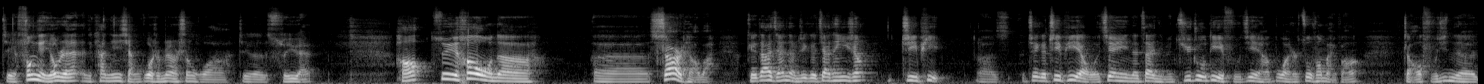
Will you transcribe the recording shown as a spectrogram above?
这个丰俭由人，你看你想过什么样的生活啊，这个随缘。好，最后呢，呃，十二条吧，给大家讲讲这个家庭医生 GP。呃，这个 GP 啊，我建议呢，在你们居住地附近啊，不管是租房买房，找附近的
